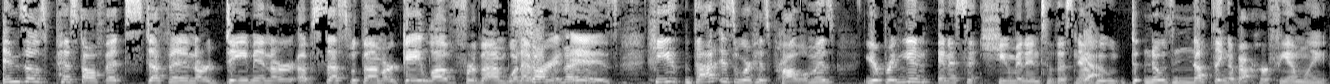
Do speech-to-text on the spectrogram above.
Enzo's pissed off at Stefan or Damon or obsessed with them or gay love for them, whatever it Something. is. He that is where his problem is. You're bringing an innocent human into this now Yeah. who d- knows nothing about her family,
